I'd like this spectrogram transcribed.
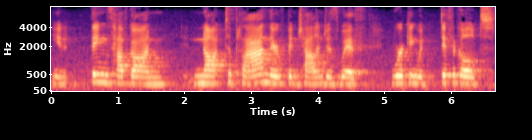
you know, things have gone not to plan. There have been challenges with working with difficult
